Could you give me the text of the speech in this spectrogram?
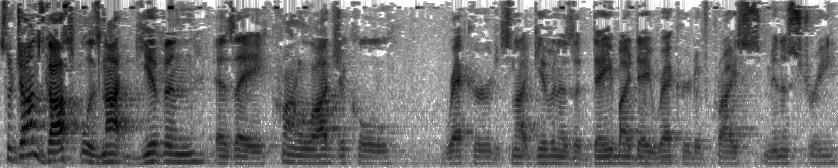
So John's gospel is not given as a chronological record. It's not given as a day by day record of Christ's ministry.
